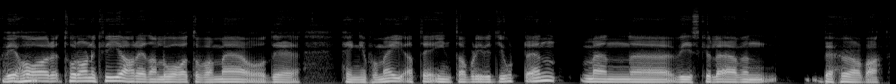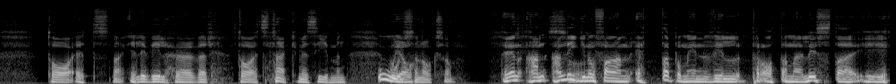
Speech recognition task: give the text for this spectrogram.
Vi har, Tor-Arne Kvia har redan lovat att vara med och det hänger på mig att det inte har blivit gjort än. Men eh, vi skulle även behöva ta ett snack, eller vill höver ta ett snack med Simon Oh, ja. Olsen också. En, han han ligger nog fan etta på min vill prata med-lista i,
